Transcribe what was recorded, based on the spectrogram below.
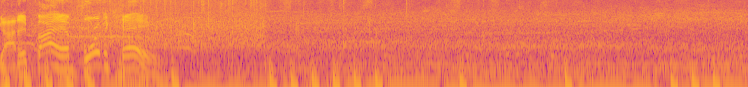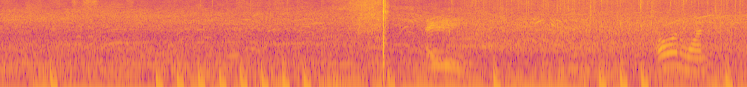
Got it by him for the K. Hey. 0 and 1.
